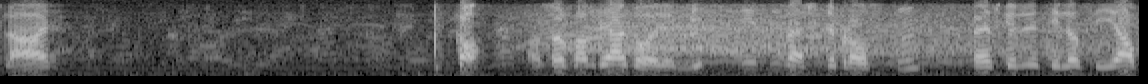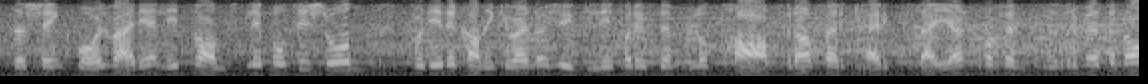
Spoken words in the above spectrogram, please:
Klar. Gå! Og så kom de av gårde midt i den verste blåsten. Og jeg skulle til å si at Schenk må vel være i en litt vanskelig posisjon, fordi det kan ikke være noe hyggelig f.eks. å ta fra Ferkerk seieren på 1500 meter nå.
